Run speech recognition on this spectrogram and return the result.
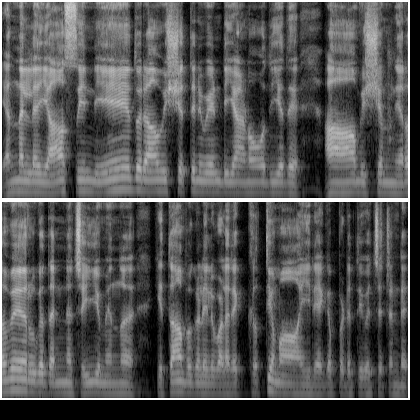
എന്നല്ല യാസിൻ ഏതൊരാവശ്യത്തിന് വേണ്ടിയാണ് ഓതിയത്? ആ ആവശ്യം നിറവേറുക തന്നെ ചെയ്യുമെന്ന് കിതാബുകളിൽ വളരെ കൃത്യമായി രേഖപ്പെടുത്തി വെച്ചിട്ടുണ്ട്.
